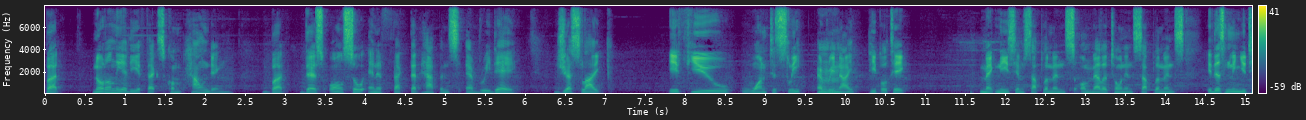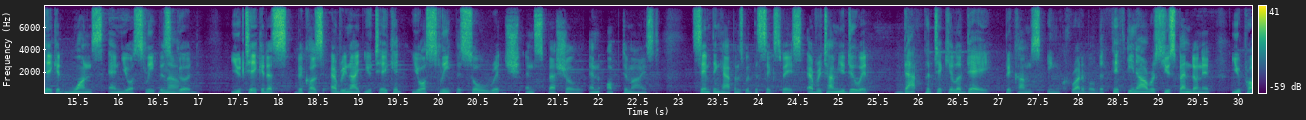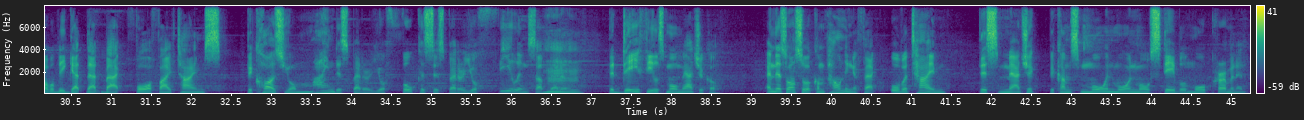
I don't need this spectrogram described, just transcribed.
But not only are the effects compounding, but there's also an effect that happens every day. Just like if you want to sleep every mm-hmm. night, people take magnesium supplements or melatonin supplements. It doesn't mean you take it once and your sleep is No. good. You take it as because every night you take it, your sleep is so rich and special and optimized. Same thing happens with the six phase. Every time you do it, that particular day becomes incredible. The 15 hours you spend on it, you probably get that back four or five times because your mind is better, your focus is better, your feelings are better. Hmm. The day feels more magical. And there's also a compounding effect. Over time, this magic becomes more and more and more stable, more permanent.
